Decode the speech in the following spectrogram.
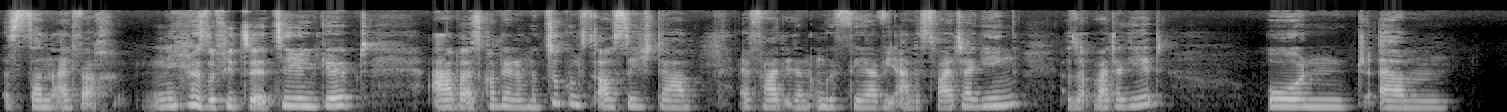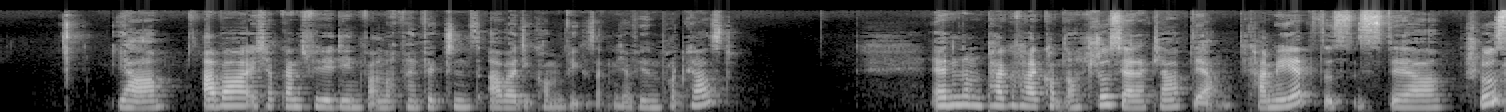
es dann einfach nicht mehr so viel zu erzählen gibt. Aber es kommt ja noch eine Zukunftsaussicht, da erfahrt ihr dann ungefähr, wie alles weiterging, also weitergeht. Und ähm, ja, aber ich habe ganz viele Ideen für andere Fanfictions, aber die kommen, wie gesagt, nicht auf diesen Podcast. Er hat dann ein paar gefragt, kommt noch ein Schluss? Ja, na klar, der kam mir jetzt, das ist der Schluss.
